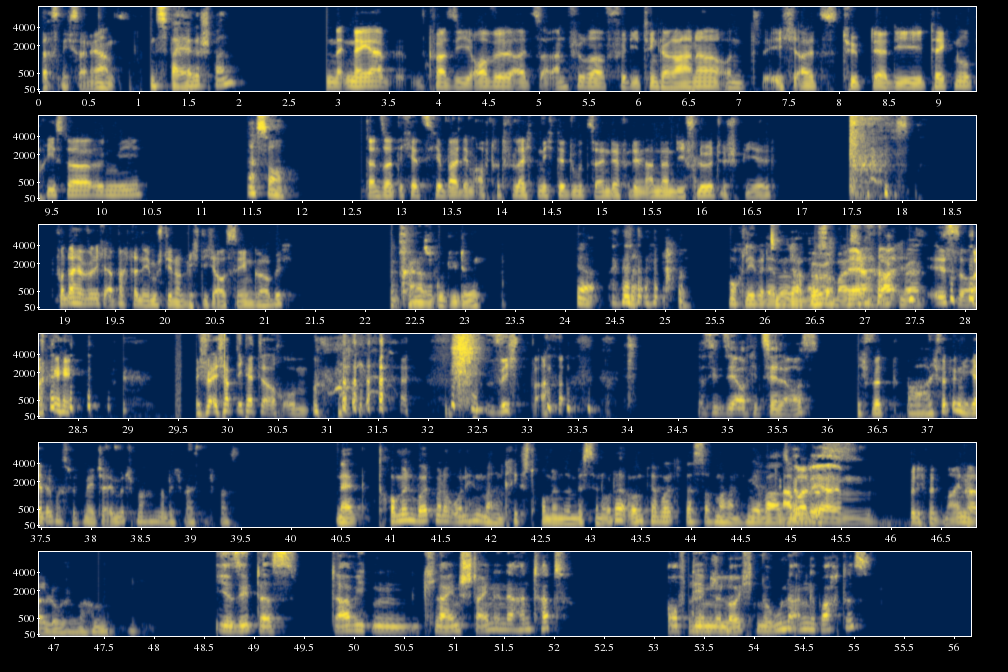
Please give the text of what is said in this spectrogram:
das ist nicht sein Ernst. Ein Zweiergespann? Naja, quasi Orville als Anführer für die Tinkeraner und ich als Typ, der die Techno-Priester irgendwie. Ach so. Dann sollte ich jetzt hier bei dem Auftritt vielleicht nicht der Dude sein, der für den anderen die Flöte spielt. Von daher würde ich einfach daneben stehen und wichtig aussehen, glaube ich. Keiner so gut wie du. Ja. Hochlebe der Der Bürgermeister. Bürgermeister von Wagner. ist so. ich ich habe die Kette auch um. Sichtbar. Das sieht sehr offiziell aus. Ich würde oh, ich würd irgendwie gerne irgendwas mit Major Image machen, aber ich weiß nicht was. Na, Trommeln wollten wir doch ohnehin machen, Kriegstrommeln so ein bisschen, oder? Irgendwer wollte das doch machen. Mir war Aber Können wir das- ja im, Würde ich mit meiner Illusion machen. Ihr seht, dass David einen kleinen Stein in der Hand hat, auf dem eine leuchtende Rune angebracht ist.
